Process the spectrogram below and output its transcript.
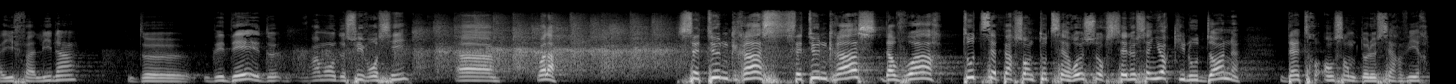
Ifa Lina de d'aider et de vraiment de suivre aussi. Euh, voilà. C'est une grâce, c'est une grâce d'avoir toutes ces personnes, toutes ces ressources. C'est le Seigneur qui nous donne d'être ensemble, de le servir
